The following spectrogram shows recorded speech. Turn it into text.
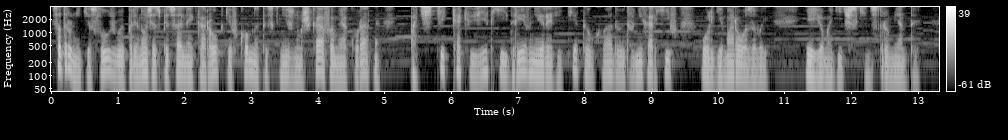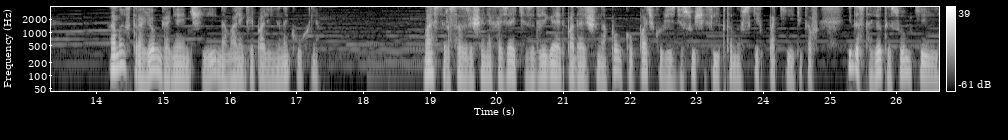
Сотрудники службы приносят специальные коробки в комнаты с книжным шкафом и аккуратно, почти как ветхие древние раритеты, укладывают в них архив Ольги Морозовой и ее магические инструменты. А мы втроем гоняем чаи на маленькой Полининой кухне. Мастер с разрешения хозяйки задвигает подальше на полку пачку вездесущих липтоновских пакетиков и достает из сумки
